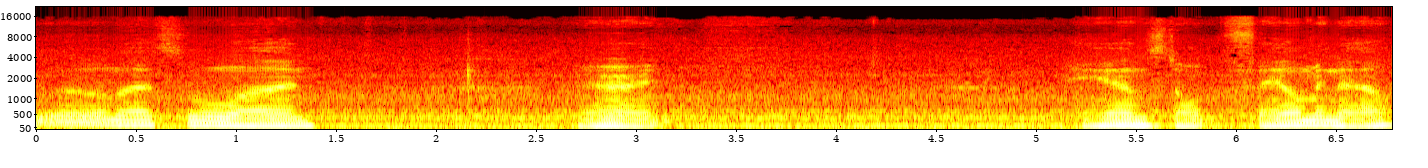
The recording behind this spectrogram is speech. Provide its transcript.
a little nice little line. Alright. Hands don't fail me now.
